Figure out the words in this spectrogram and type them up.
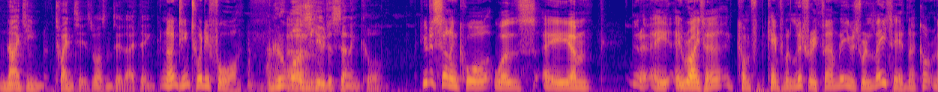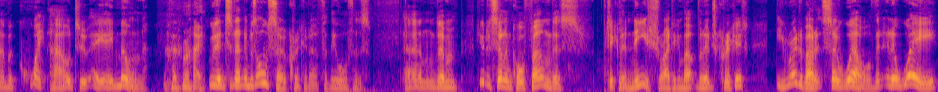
1920s, wasn't it, I think? 1924. And who was um, Hugh de Selincourt? Hugh de Selincourt was a um, you know, a, a writer, from, came from a literary family. He was related, and I can't remember quite how, to A. A. Milne. right. Who incidentally was also a cricketer for the authors. And um, de Selincourt found this particular niche writing about village cricket. He wrote about it so well that, in a way,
